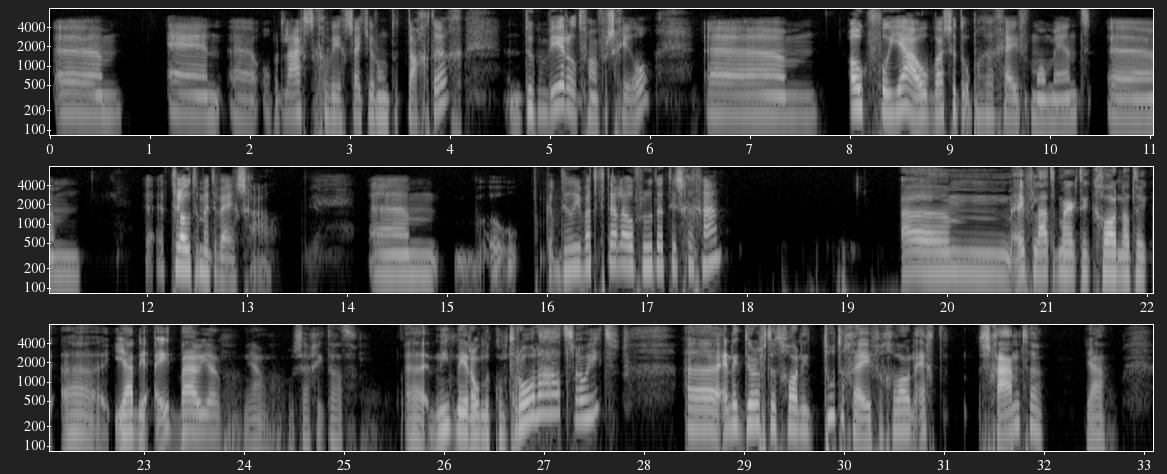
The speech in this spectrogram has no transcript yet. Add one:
Ehm, en eh, op het laagste gewicht zat je rond de 80. Natuurlijk een wereld van verschil. Ehm, ook voor jou was het op een gegeven moment ehm, eh, kloten met de weegschaal. Ehm, wil je wat vertellen over hoe dat is gegaan? Ehm, even later merkte ik gewoon dat ik, eh, ja, die eetbuien, ja, hoe zeg ik dat? Eh, niet meer onder controle had, zoiets. Eh, en ik durfde het gewoon niet toe te geven. Gewoon echt schaamte. Ja.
